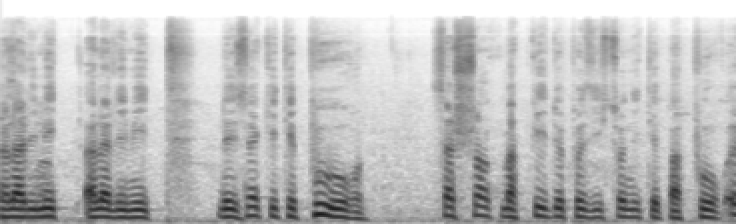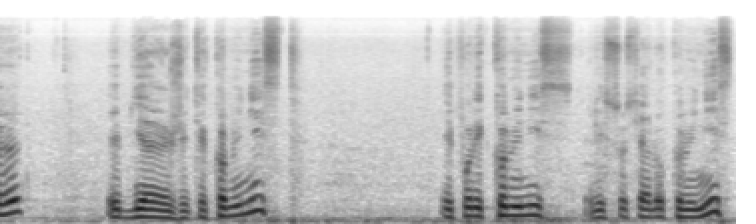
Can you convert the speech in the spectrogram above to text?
à la, limite, à la limite, les uns qui étaient pour, sachant que ma prise de position n'était pas pour eux, eh bien j'étais communiste. Et pour les communistes et les socialo-communistes,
